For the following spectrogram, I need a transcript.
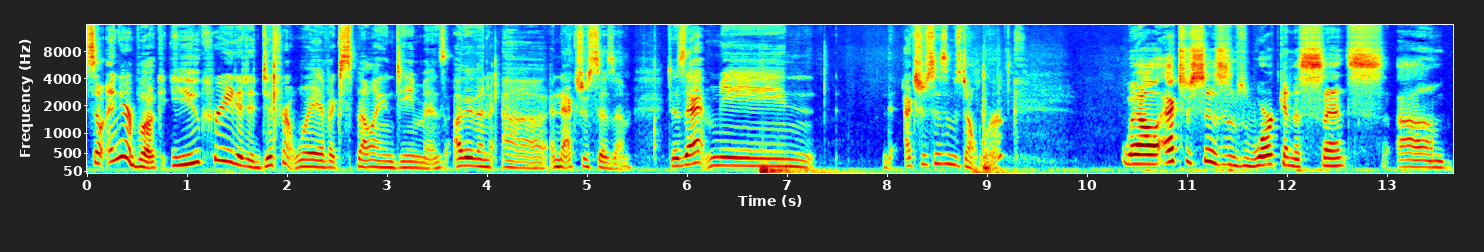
So, in your book, you created a different way of expelling demons other than uh, an exorcism. Does that mean exorcisms don't work? Well, exorcisms work in a sense. Um,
